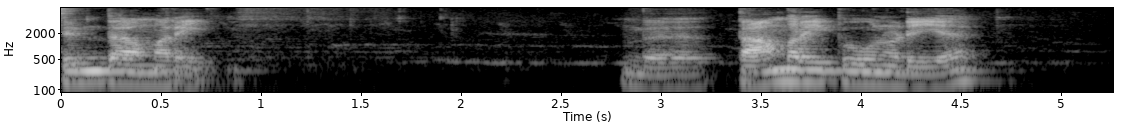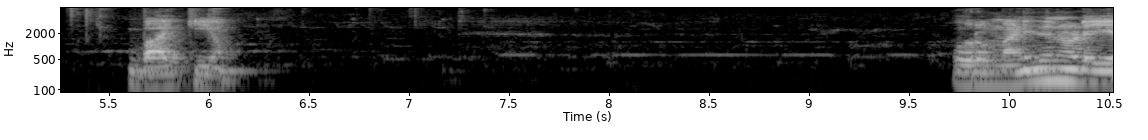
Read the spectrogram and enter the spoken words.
சிந்தாமரை. இந்த தாமரை பூவனுடைய பாக்கியம். ஒரு மனிதனுடைய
